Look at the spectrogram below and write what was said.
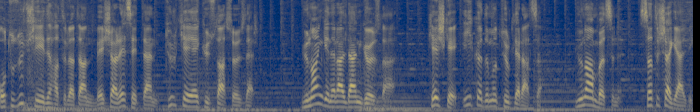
33 şehidi hatırlatan Beşar Esed'den Türkiye'ye küstah sözler. Yunan generalden gözdağı. Keşke ilk adımı Türkler atsa. Yunan basını. Satışa geldik.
